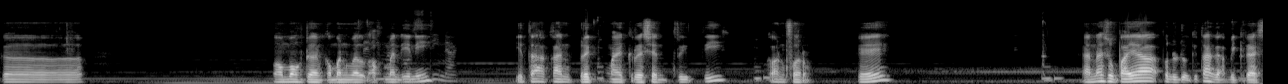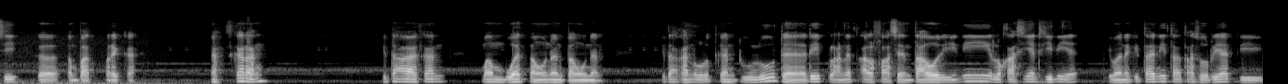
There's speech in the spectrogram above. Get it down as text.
ke ngomong dengan Commonwealth of Man ini kita akan break migration treaty confirm oke okay. karena supaya penduduk kita nggak migrasi ke tempat mereka nah sekarang kita akan membuat bangunan-bangunan. Kita akan urutkan dulu dari planet Alpha Centauri ini lokasinya di sini ya, di mana kita ini tata surya di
